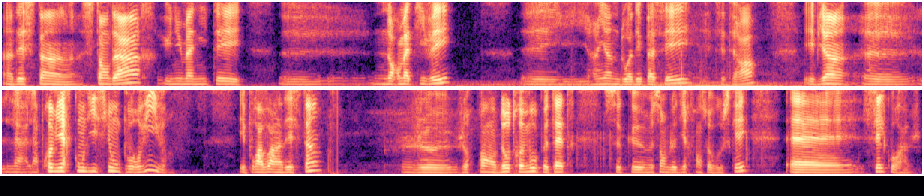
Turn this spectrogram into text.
un destin standard, une humanité euh, normativée, et rien ne doit dépasser, etc. Eh bien, la, première condition pour vivre et pour avoir un destin, je, reprends d'autres mots peut-être ce que me semble dire François Bousquet, euh, c'est le courage.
